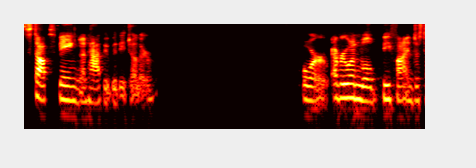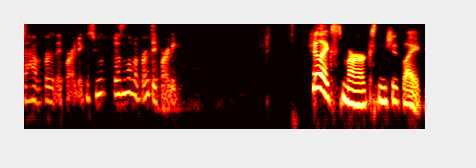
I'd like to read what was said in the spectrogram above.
stops being unhappy with each other. Or everyone will be fine just to have a birthday party because who doesn't love a birthday party? She like smirks and she's like,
